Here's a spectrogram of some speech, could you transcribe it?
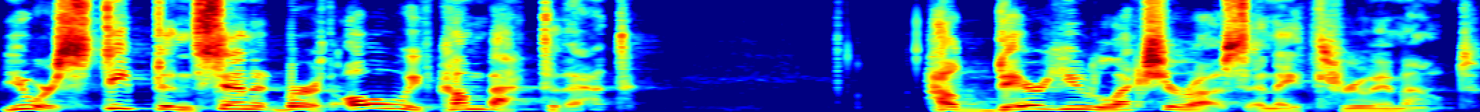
You were steeped in sin at birth. Oh, we've come back to that. How dare you lecture us? And they threw him out.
